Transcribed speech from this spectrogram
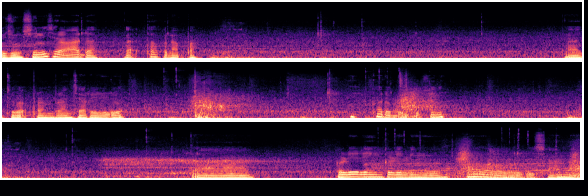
ujung sini selalu ada. Nggak tahu kenapa. Nah coba pelan-pelan cari dulu. Eh kok ada buku sini? Kita keliling-keliling dulu. Oh di sana.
